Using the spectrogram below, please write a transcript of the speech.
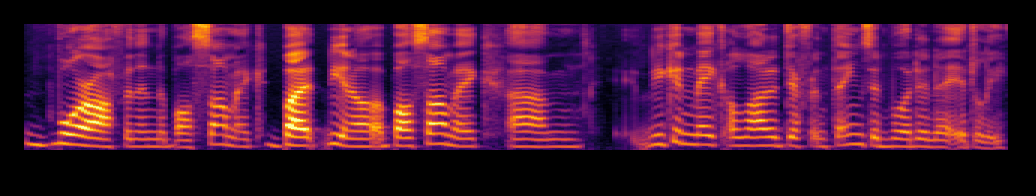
more often than the balsamic. But you know, a balsamic, um, you can make a lot of different things in Modena, Italy.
